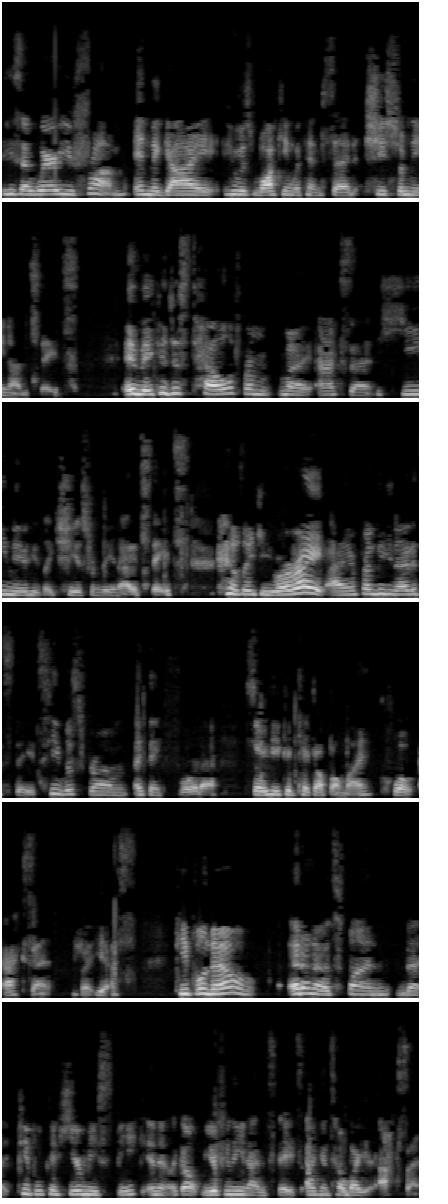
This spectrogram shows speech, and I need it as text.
he said, "Where are you from?" And the guy who was walking with him said, "She's from the United States." And they could just tell from my accent, he knew he's like, she is from the United States. I was like, you are right. I am from the United States. He was from, I think, Florida. So he could pick up on my quote accent. But yes, people know I don't know, it's fun that people can hear me speak and they're like, oh, you're from the United States. I can tell by your accent.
